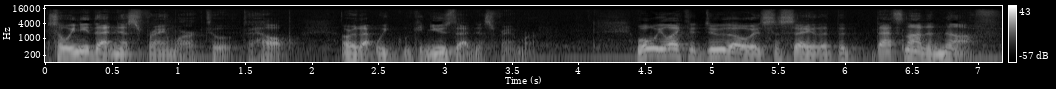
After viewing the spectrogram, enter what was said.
So we need that NIST framework to, to help, or that we, we can use that NIST framework. What we like to do, though, is to say that the, that's not enough.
